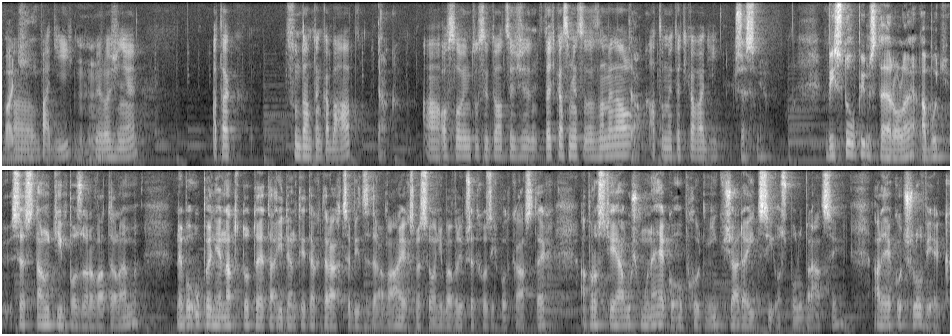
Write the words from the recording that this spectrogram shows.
vadí, uh, vadí uh-huh. vyloženě a tak sundám ten kabát tak. A oslovím tu situaci, že teďka jsem něco zaznamenal tak. a to mi teďka vadí. Přesně. Vystoupím z té role a buď se stanu tím pozorovatelem, nebo úplně nad to, to je ta identita, která chce být zdravá, jak jsme se o ní bavili v předchozích podcastech. A prostě já už mu ne jako obchodník žádající o spolupráci, ale jako člověk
